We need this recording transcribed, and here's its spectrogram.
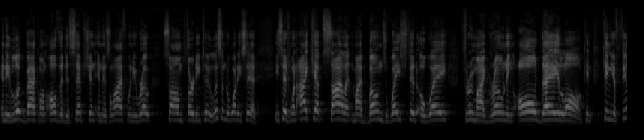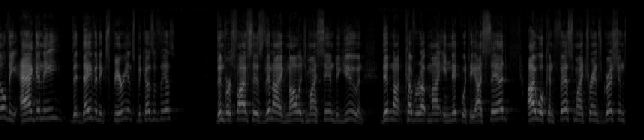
and he looked back on all the deception in his life when he wrote Psalm 32. Listen to what he said. He said, When I kept silent, my bones wasted away through my groaning all day long. Can, can you feel the agony that David experienced because of this? Then verse 5 says, Then I acknowledged my sin to you and did not cover up my iniquity. I said, I will confess my transgressions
